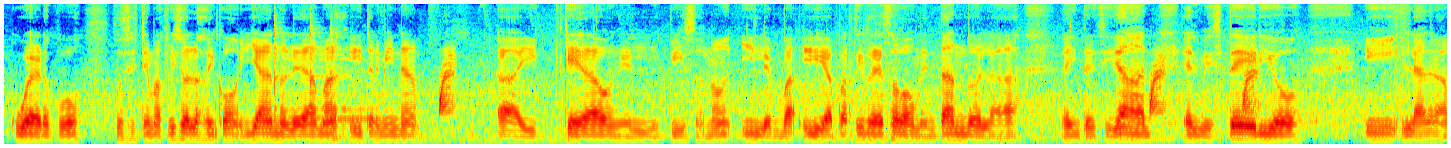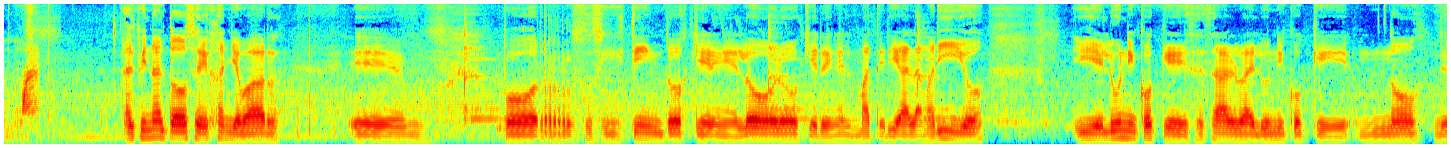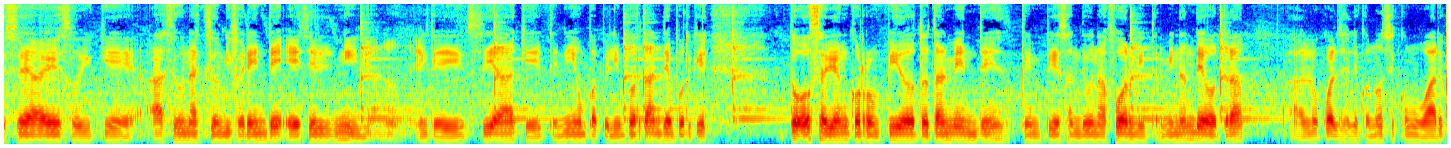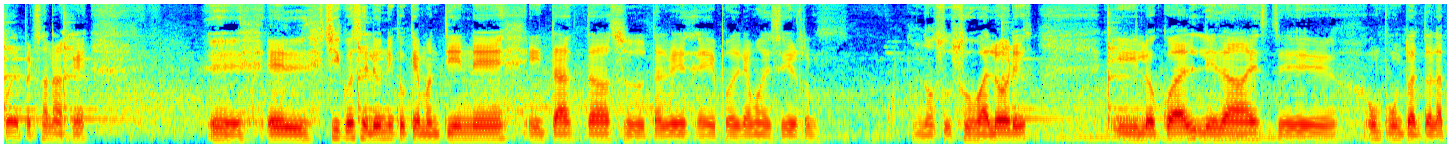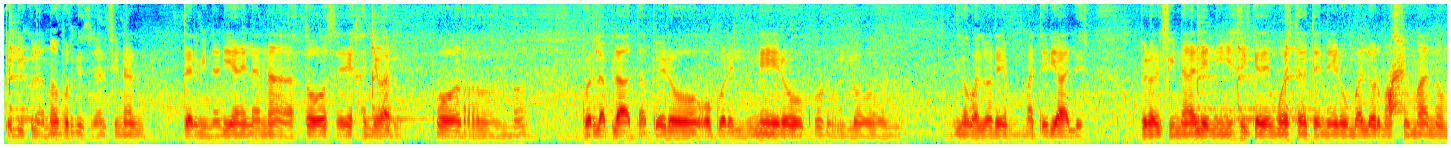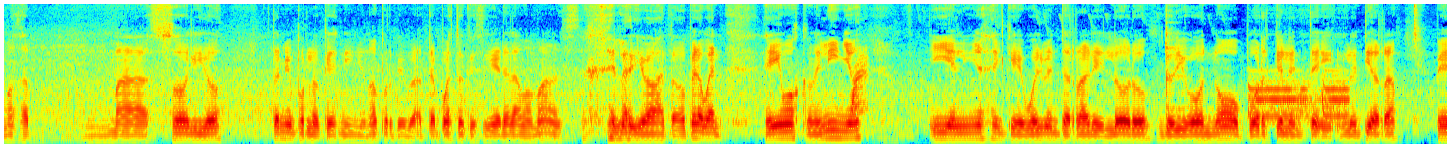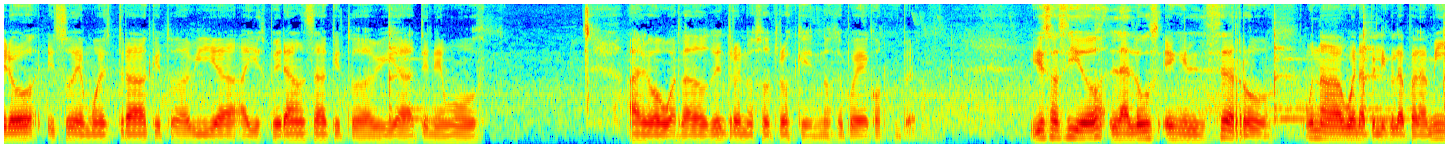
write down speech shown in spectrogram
cuerpo, su sistema fisiológico ya no le da más y termina ahí quedado en el piso, ¿no? Y, le va, y a partir de eso va aumentando la, la intensidad, el misterio y la drama. Al final todos se dejan llevar eh, por sus instintos, quieren el oro, quieren el material amarillo. Y el único que se salva, el único que no desea eso y que hace una acción diferente es el niño, ¿no? El que decía que tenía un papel importante porque todos se habían corrompido totalmente, que empiezan de una forma y terminan de otra, a lo cual se le conoce como arco de personaje. Eh, el chico es el único que mantiene intacta su, tal vez eh, podríamos decir, no sus valores y lo cual le da este un punto alto a la película, ¿no? Porque al final terminaría en la nada, todos se dejan llevar por, por la plata, pero o por el dinero, por los valores materiales, pero al final el niño es el que demuestra tener un valor más humano, más más sólido también por lo que es niño, ¿no? Porque te apuesto que si era la mamá, se la llevaba todo. Pero bueno, seguimos con el niño. Y el niño es el que vuelve a enterrar el oro. Yo digo no porque lo, lo entierra, pero eso demuestra que todavía hay esperanza, que todavía tenemos algo guardado dentro de nosotros que no se puede corromper. Y eso ha sido La luz en el cerro. Una buena película para mí.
